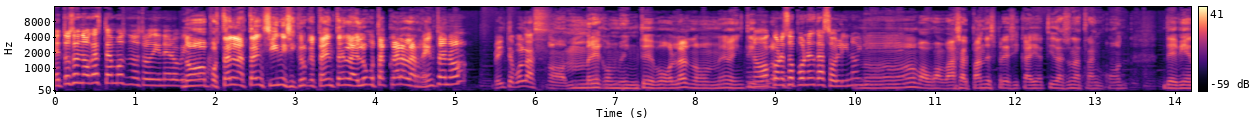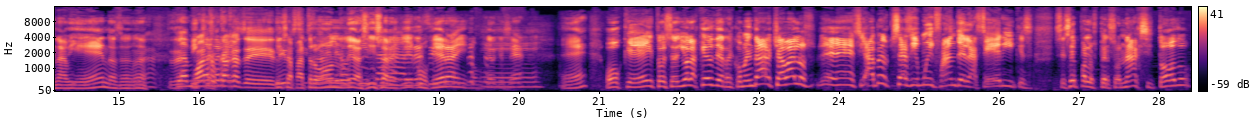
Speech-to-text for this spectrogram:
Entonces no gastemos nuestro dinero. bien. No, pues está en, la, está en cines y creo que está en, está en la... Y luego está cara la renta, ¿no? 20 bolas. No, hombre, con 20 bolas, no, hombre, 20 No, bolas. con eso pones gasolina, oye. No, va- va- vas al pan de express y cállate y das una trancón de bien a bien. o sea, La Cuatro cajas de Pizza patrón. Little Caesar, aquí, como quiera y como quiera que sea. Eh, ¿Eh? Ok, entonces yo la quiero de recomendar, chavalos. Eh, si- a menos que sea así muy fan de la serie, que se, se sepa los personajes y todo.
